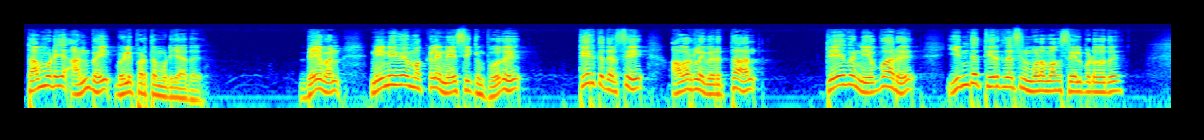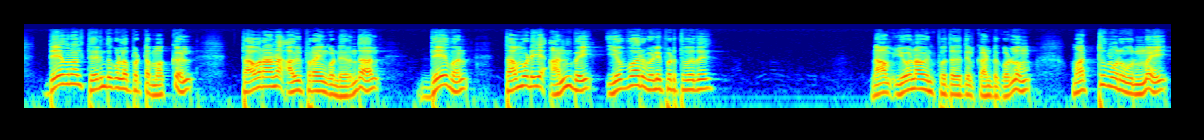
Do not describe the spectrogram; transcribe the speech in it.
தம்முடைய அன்பை வெளிப்படுத்த முடியாது. தேவன் நினைவே மக்களை நேசிக்கும் போது தீர்க்கதரிசி அவர்களை வெறுத்தால் தேவன் எவ்வாறு இந்த தீர்க்கதரிசின் மூலமாக செயல்படுவது? தேவனால் தெரிந்து கொள்ளப்பட்ட மக்கள் தவறான அபிப்பிராயம் கொண்டிருந்தால் தேவன் தம்முடைய அன்பை எவ்வாறு வெளிப்படுத்துவது? நாம் யோனாவின் புத்தகத்தில் கண்டுகொள்ளும் மற்றுமொரு உண்மை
